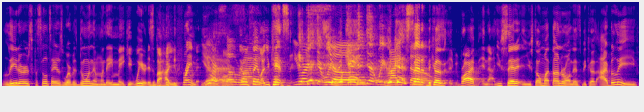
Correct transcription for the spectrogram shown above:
leaders, facilitators, whoever's doing them, when they make it weird. It's about how you frame it. You are Yeah. so You right. know what I'm saying? Like you can't. You It are can't get so weird. It can't get weird. You Right, You can't set it because right, and now you said it and you stole my thunder on this because I believe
